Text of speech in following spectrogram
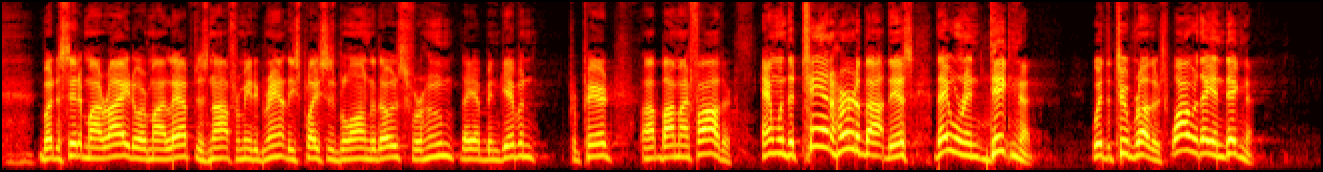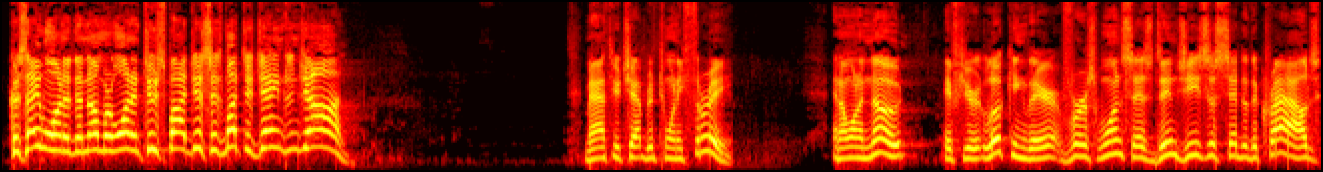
but to sit at my right or my left is not for me to grant. These places belong to those for whom they have been given, prepared uh, by my Father. And when the ten heard about this, they were indignant with the two brothers. Why were they indignant? Because they wanted the number one and two spot just as much as James and John. Matthew chapter 23. And I want to note, if you're looking there, verse 1 says, Then Jesus said to the crowds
